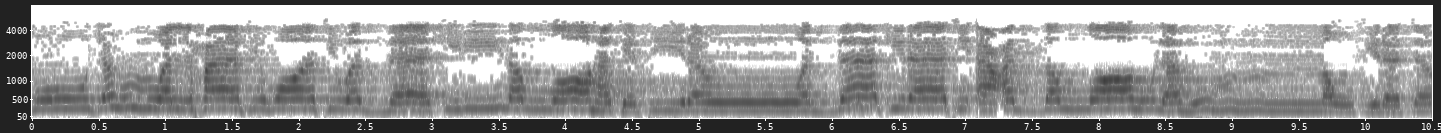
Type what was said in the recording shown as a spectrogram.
فروجهم والحافظات والذاكرين الله كثيرا والذاكرات أعد الله لهم مغفرة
